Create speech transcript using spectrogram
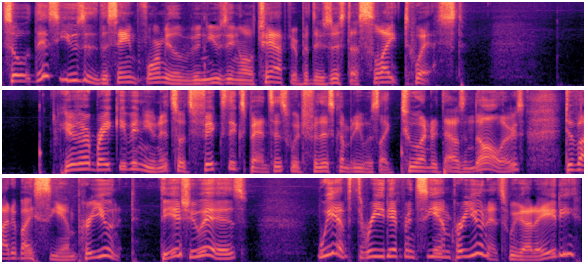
So this uses the same formula we've been using all chapter, but there's just a slight twist. Here's our break-even unit. So it's fixed expenses, which for this company was like $200,000, divided by CM per unit. The issue is we have three different CM per units. We got 80,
